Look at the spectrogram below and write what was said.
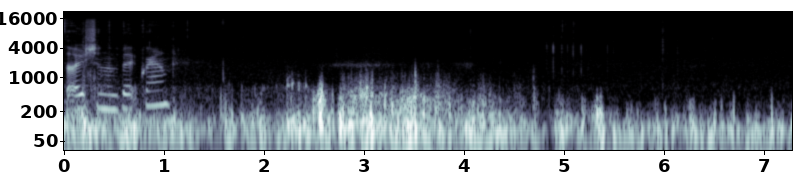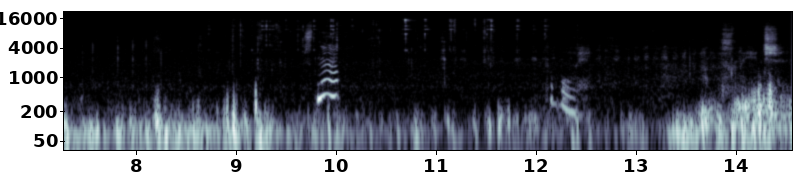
The ocean in the background. Snap! Good boy. On the sledge.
